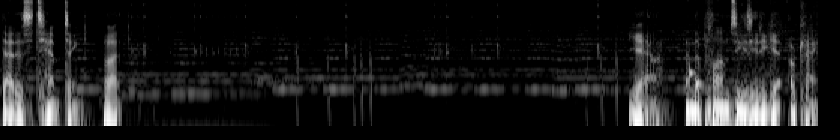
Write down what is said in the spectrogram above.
That is tempting, but... Yeah, and the plum's easy to get. Okay.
